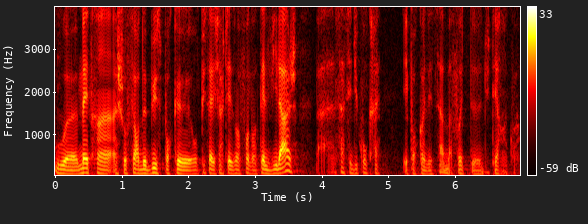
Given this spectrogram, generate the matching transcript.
ou euh, mettre un, chauffeur de bus pour qu'on puisse aller chercher les enfants dans tel village, bah, ça c'est du concret. Et pour connaître ça, il bah, faut être de, du terrain. quoi.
